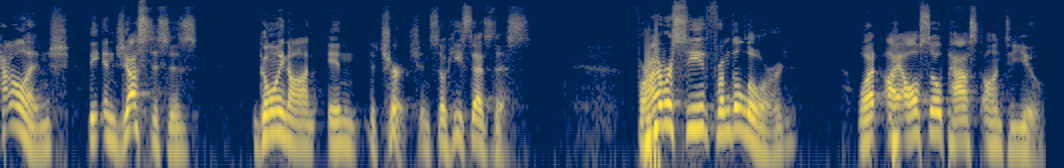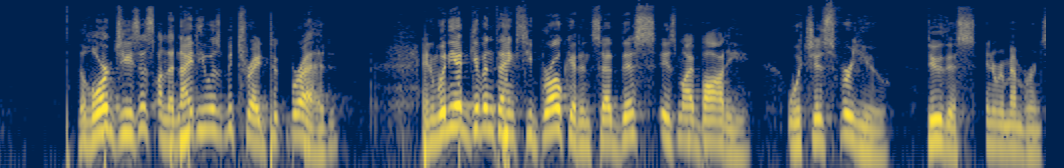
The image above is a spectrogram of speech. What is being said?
challenge the injustices going on in the church. And so he says this For I received from the Lord what I also passed on to you. The Lord Jesus, on the night he was betrayed, took bread, and when he had given thanks, he broke it and said, This is my body, which is for you. Do this in remembrance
